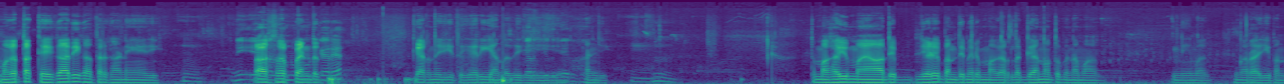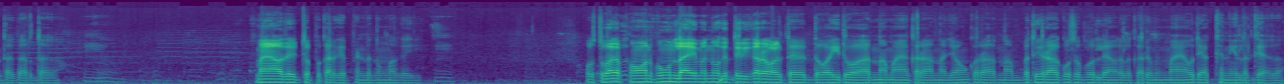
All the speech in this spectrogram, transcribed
ਮੈਂ ਕਿਹਾ ਧੱਕੇ ਕਾਦੀ ਖਾਤਰ ਖਾਣੇ ਆ ਜੀ? ਨਹੀਂ ਇਹ ਅਕਸਰ ਪਿੰਡ ਕਹਿ ਕਰਨਜੀਤ ਗਹਿਰੀ ਜਾਂਦਾ ਸੀ ਜੀ। ਹਾਂਜੀ। ਤੇ ਮੈਂ ਕਿਹਾ ਵੀ ਮੈਂ ਆਦੇ ਜਿਹੜੇ ਬੰਦੇ ਮੇਰੇ ਮਗਰ ਲੱਗਿਆ ਉਹਨਾਂ ਤੋਂ ਬਿਨਾਂ ਮੈਂ ਨਹੀਂ ਮੈਂ ਰਾਜੀ ਬੰਦਾ ਕਰਦਾ ਗਾ। ਮੈਂ ਆਦੇ ਚੁੱਪ ਕਰਕੇ ਪਿੰਡ ਨੂੰ ਮੈਂ ਗਿਆ ਜੀ। ਉਸ ਤੋਂ ਬਾਅਦ ਫੋਨ ਫੋਨ ਲਾਏ ਮੈਨੂੰ ਕਿ ਤੇਰੀ ਘਰ ਵਾਲ ਤੇ ਦਵਾਈ ਦਵਾ ਨਾ ਮੈਂ ਕਰਾ ਨਾ ਜਾਉਂ ਕਰਾ ਨਾ ਬਥੇਰਾ ਕੁਝ ਬੋਲਿਆ ਅਗਲ ਕਰ ਮੈਂ ਉਹਦੇ ਅੱਖ ਨਹੀਂ ਲੱਗਿਆ ਹੈਗਾ।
